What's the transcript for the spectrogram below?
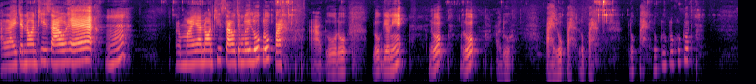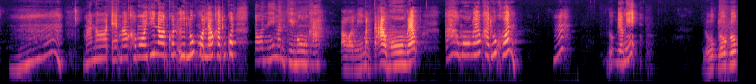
อะไร จะนอนขี้เศร้าแท้อืมทำไมอะนอนขี้เศร้าจังเลยลุกลุกไปอ้าวดูดูลุกเดี๋ยวนี้ ลุกลุกเอาดู ไปลุกไปลุกไปลุกไปลุกลุกลุกลุกลุกมานอนแอบมาขโมยที่นอนคนอื่นลุกหมดแล้วค่ะ ทุกคน ตอนนี้มันกี่โมงคะ ตอนนี้มันเก้าโมงแล้วเก้าโมงแล้วค่ะทุกคนลุกเดี๋ยวนี้ ลุกลุกลุก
